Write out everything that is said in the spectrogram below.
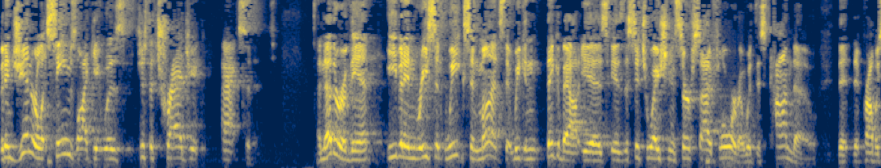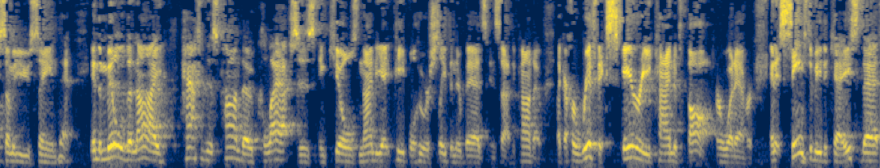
But in general, it seems like it was just a tragic accident. Another event, even in recent weeks and months that we can think about is, is the situation in Surfside, Florida with this condo that, that probably some of you have seen that in the middle of the night, half of this condo collapses and kills 98 people who are sleeping in their beds inside the condo. Like a horrific, scary kind of thought or whatever. And it seems to be the case that,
